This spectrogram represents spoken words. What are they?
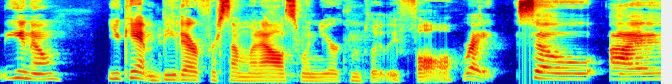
you know, You can't be there for someone else when you're completely full. Right. So I,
